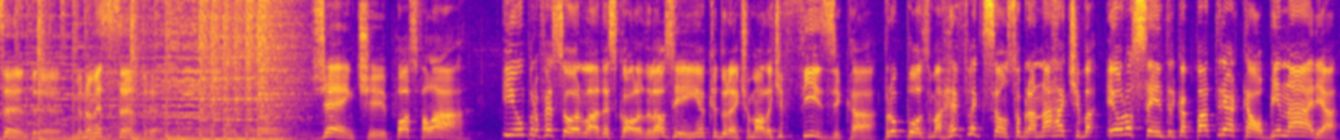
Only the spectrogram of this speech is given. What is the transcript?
Sandra, meu nome é Sandra. Gente, posso falar? E um professor lá da escola do Leozinho, que durante uma aula de física propôs uma reflexão sobre a narrativa eurocêntrica, patriarcal, binária,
